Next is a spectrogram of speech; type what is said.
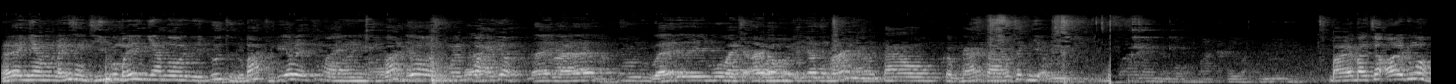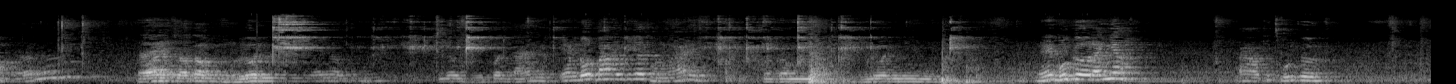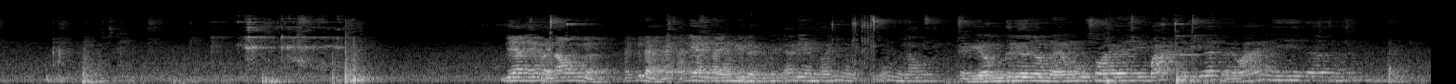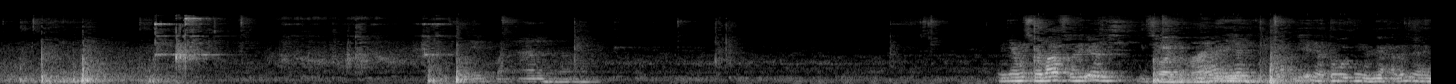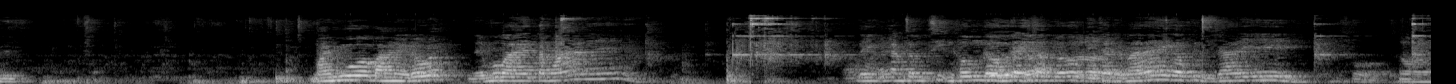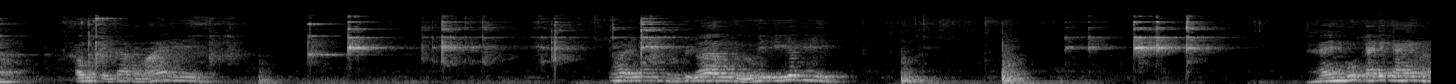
đấy anh em đánh thành chín có mấy anh em thôi thì cứ thử bát thử đĩa đây chúng mày thử bát đĩa mày mua bài chưa? Đây bài đây. Về đây mua bài chợ đâu thì cho mái À, tao cầm cái tao có trách nhiệm. Bài bài chợ đấy đúng không? Đây cho công thử luôn. Luôn thử quân tán em đốt bát đốt đĩa thoải mái đi. Cho công luôn đấy bốn cơ đánh nhá. Tao thích bốn cơ đen thì phải lau nhỉ? Hay cứ để cái đen anh đánh đi để mình ADN đánh rồi nó người lâu thì ông cứ đưa cho ông này ông xoay bát cái đĩa thoải mái đi. Anh em xoay bát xoay đĩa đi. Xoay thoải mái Đấy đi. đĩa nhà tôi không phải ngại vấn đề gì. Mày mua bài này ở đâu đấy để mua bài tạp hóa đấy. Đây có nam châm xịn không đâu đấy xong cho ông kiểm tra thoải mái ông cứ kiểm tra đi. Rồi. Ông cứ kiểm tra thoải mái đi. Anh em thử vị. Đây, ông thử vị ý đi. Hay hút cái biết ngay mà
